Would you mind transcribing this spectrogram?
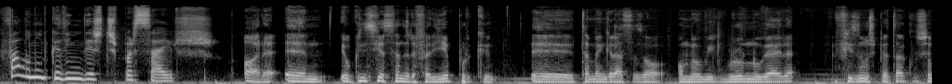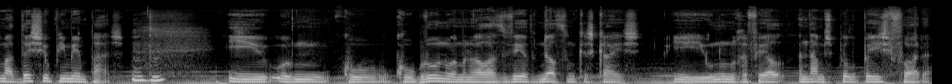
Fala-me um bocadinho destes parceiros. Ora, ehm, eu conheci a Sandra Faria porque eh, também graças ao, ao meu amigo Bruno Nogueira fiz um espetáculo chamado Deixa o Pima em Paz. Uhum e um, com, com, o Bruno, a Manuela Azevedo, Nelson Cascais e o Nuno Rafael andámos pelo país fora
